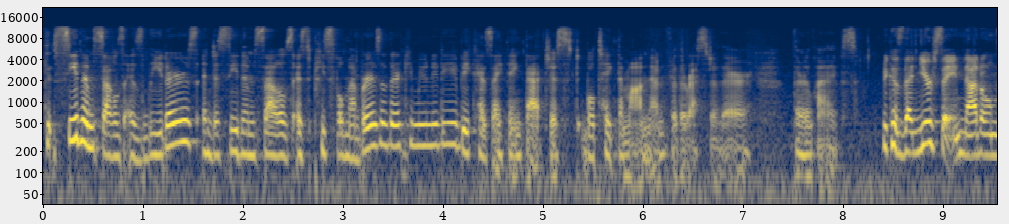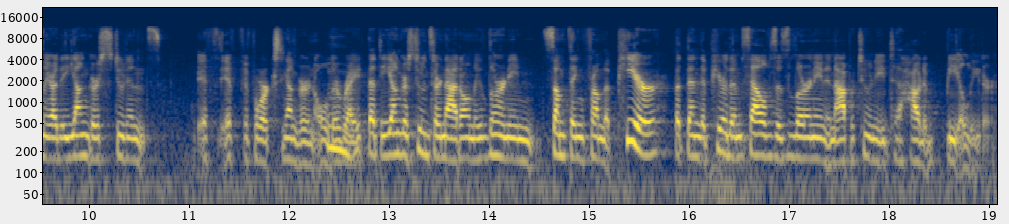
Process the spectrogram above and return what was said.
th- see themselves as leaders and to see themselves as peaceful members of their community because I think that just will take them on then for the rest of their their lives. Because then you're saying not only are the younger students, if, if it works younger and older, mm-hmm. right, that the younger students are not only learning something from a peer, but then the peer themselves is learning an opportunity to how to be a leader,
